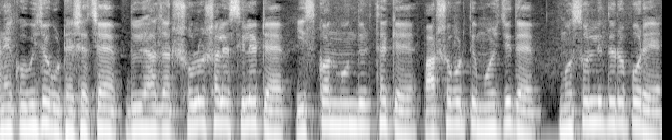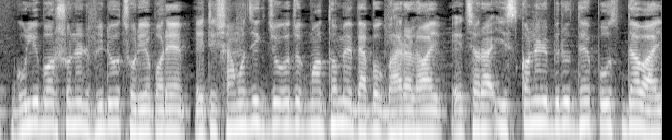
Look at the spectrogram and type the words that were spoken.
অনেক অভিযোগ উঠে এসেছে। দুই হাজার ষোলো সালে সিলেটে ইসকন মন্দির থেকে পার্শ্ববর্তী মসজিদে মুসল্লিদের ওপরে গুলি বর্ষণের ভিডিও ছড়িয়ে পড়ে। এটি সামাজিক যোগাযোগ মাধ্যমে ব্যাপক ভাইরাল হয়। এছাড়া ইসকনের বিরুদ্ধে পোস্ট দেওয়ায়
